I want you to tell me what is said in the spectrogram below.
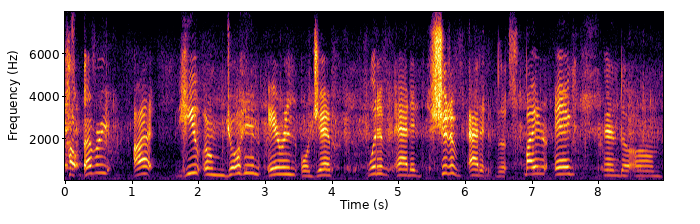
However, I he um Johan, Aron, or Jeb would have added should have added the spider egg and the um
